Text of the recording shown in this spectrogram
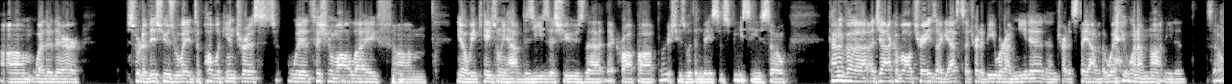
um, whether they're sort of issues related to public interest with fish and wildlife, um, you know, we occasionally have disease issues that that crop up or issues with invasive species. So kind of a, a, jack of all trades, I guess. I try to be where I'm needed and try to stay out of the way when I'm not needed. So.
